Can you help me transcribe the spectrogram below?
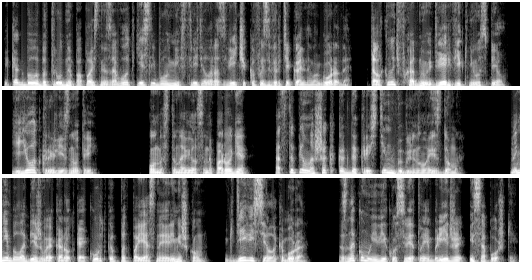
и как было бы трудно попасть на завод, если бы он не встретил разведчиков из вертикального города. Толкнуть входную дверь Вик не успел. Ее открыли изнутри. Он остановился на пороге, отступил на шаг, когда Кристин выглянула из дома. На ней была бежевая короткая куртка, подпоясанная ремешком, где висела кобура. Знакомые Вику светлые бриджи и сапожки.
